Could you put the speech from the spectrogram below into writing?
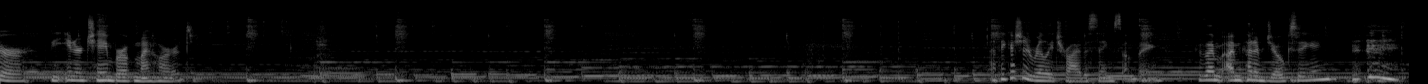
Enter the Inner Chamber of My Heart. I think I should really try to sing something because I'm, I'm kind of joke singing.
